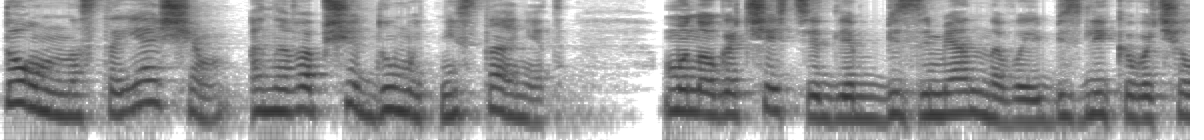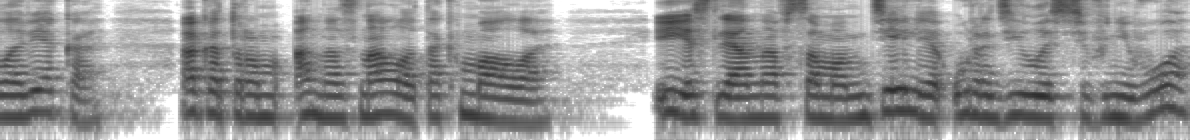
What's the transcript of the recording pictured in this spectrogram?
том настоящем, она вообще думать не станет. Много чести для безымянного и безликого человека, о котором она знала так мало. И если она в самом деле уродилась в него,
